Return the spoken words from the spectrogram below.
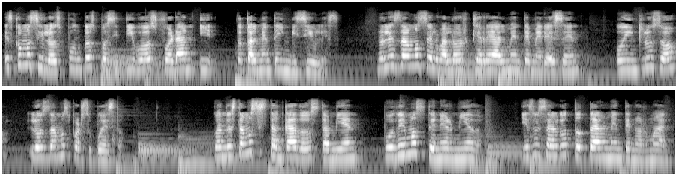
es como si los puntos positivos fueran totalmente invisibles. No les damos el valor que realmente merecen o incluso los damos por supuesto. Cuando estamos estancados también podemos tener miedo y eso es algo totalmente normal.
